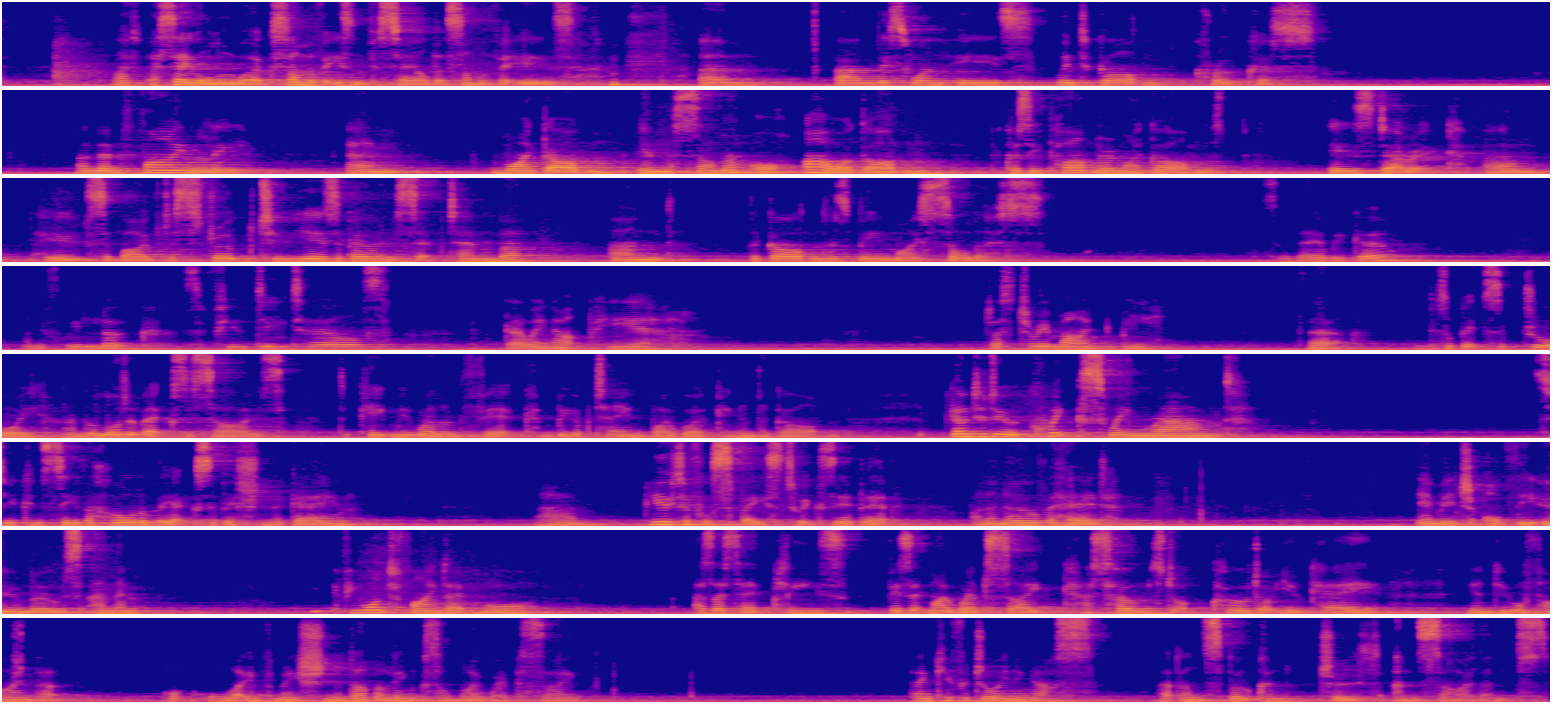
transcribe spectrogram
I, I, say all of the work, some of it isn't for sale, but some of it is. um, and this one is Winter Garden Crocus. And then finally, um, my garden in the summer, or our garden, because the partner in my garden is Derek. Um, who survived a stroke two years ago in September, and the garden has been my solace. So there we go. And if we look, there's a few details going up here, just to remind me that little bits of joy and a lot of exercise to keep me well and fit can be obtained by working in the garden. I'm Going to do a quick swing round so you can see the whole of the exhibition again. Um, beautiful space to exhibit and an overhead image of the UMOs. And then if you want to find out more, as I said, please visit my website, casholmes.co.uk, and you will find that all that information and other links on my website. Thank you for joining us at Unspoken Truth and Silence.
